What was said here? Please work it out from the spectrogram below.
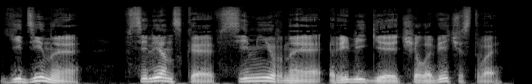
Единая, вселенская, всемирная религия человечества —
